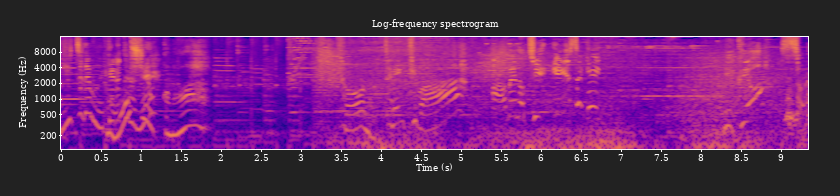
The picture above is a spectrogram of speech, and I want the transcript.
いつでも行けるからね。うかな今日の天気は雨のち隕石行くよそれ。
